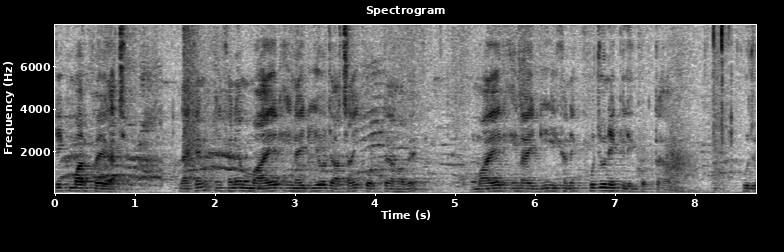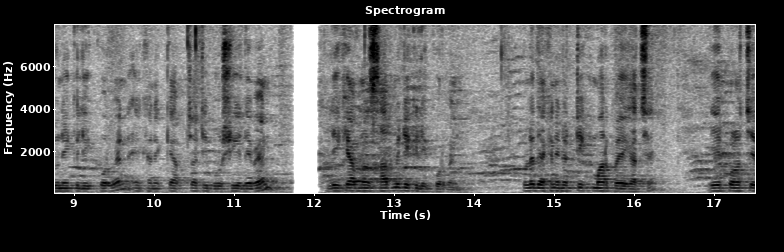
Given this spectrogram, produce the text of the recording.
টিকমার্ক হয়ে গেছে। দেখেন এখানে মায়ের এনআইডিও যাচাই করতে হবে। মায়ের এনআইডি এখানে খুঁজুনে ক্লিক করতে হবে। খুঁজুনে ক্লিক করবেন, এখানে ক্যাপচাটি বসিয়ে দেবেন। লিখে আপনার সাবমিটে ক্লিক করবেন। বলে দেখেন এটা টিক মার্ক হয়ে গেছে। এরপর হচ্ছে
